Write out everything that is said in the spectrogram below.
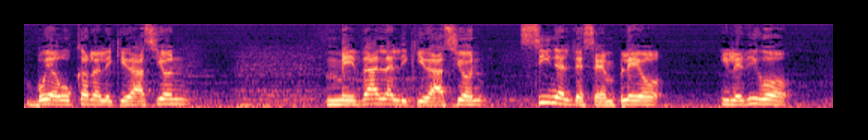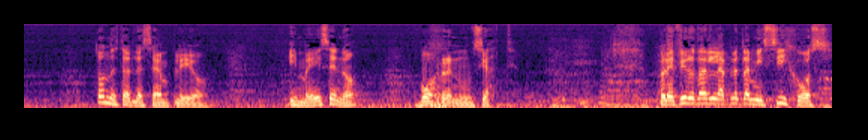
voy a buscar la liquidación, me da la liquidación sin el desempleo y le digo, ¿dónde está el desempleo? Y me dice, no, vos renunciaste. Prefiero darle la plata a mis hijos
